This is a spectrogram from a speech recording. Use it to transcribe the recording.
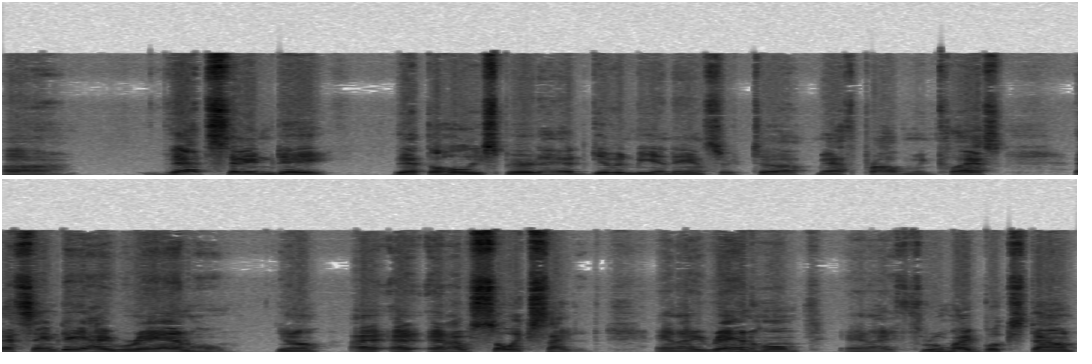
uh, that same day that the Holy Spirit had given me an answer to a math problem in class, that same day I ran home, you know, I, I, and I was so excited. And I ran home and I threw my books down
